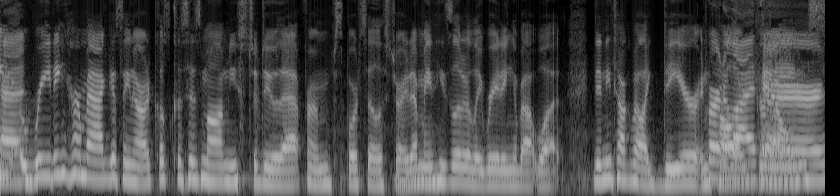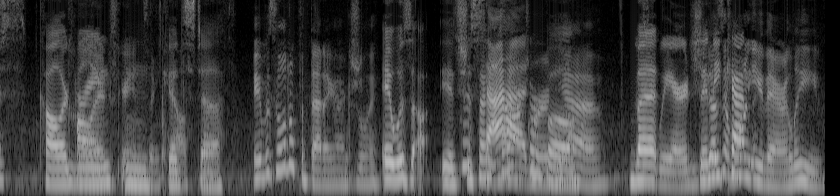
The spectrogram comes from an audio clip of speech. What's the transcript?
forehead. reading her magazine articles because his mom used to do that from Sports Illustrated. I mean, he's literally reading about what didn't he talk about like deer and collard greens, Fertilizers. collard, Collard greens, greens Mm, and good cow stuff. It was a little pathetic, actually. It was uh, it's just sad. uncomfortable. Yeah, But weird. she Then he doesn't kind want you there. Leave.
